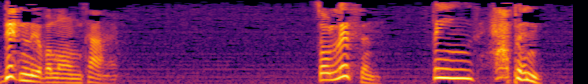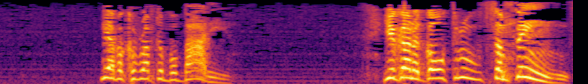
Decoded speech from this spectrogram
Didn't live a long time. So listen, things happen. You have a corruptible body. You're going to go through some things.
